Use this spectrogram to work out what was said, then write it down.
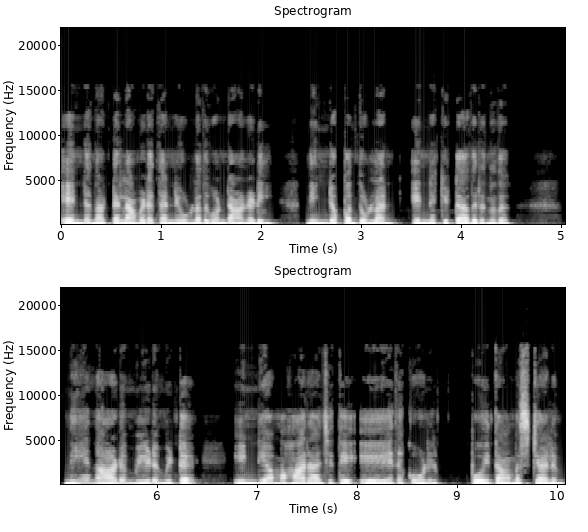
എന്റെ നട്ടൽ അവിടെ തന്നെ ഉള്ളതുകൊണ്ടാണടി നിന്റെ ഒപ്പം തുള്ളാൻ എന്നെ കിട്ടാതിരുന്നത്. നീ നാടും വീടും വിട്ട് ഇന്ത്യ മഹാരാജ്യത്തെ ഏത് കോണിൽ പോയി താമസിച്ചാലും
